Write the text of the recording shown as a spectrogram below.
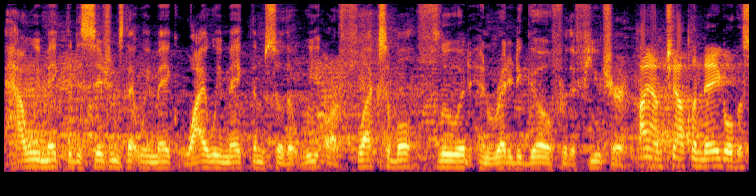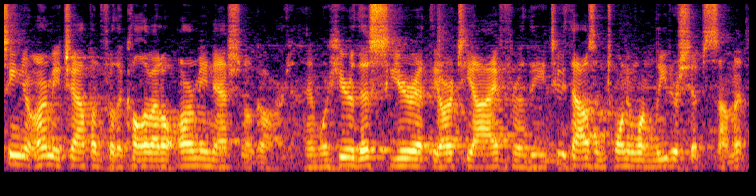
how we make the decisions that we make, why we make them, so that we are flexible, fluid, and ready to go for the future. Hi, I'm Chaplain Nagel, the Senior Army Chaplain for the Colorado Army National Guard. And we're here this year at the RTI for the 2021 Leadership Summit.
